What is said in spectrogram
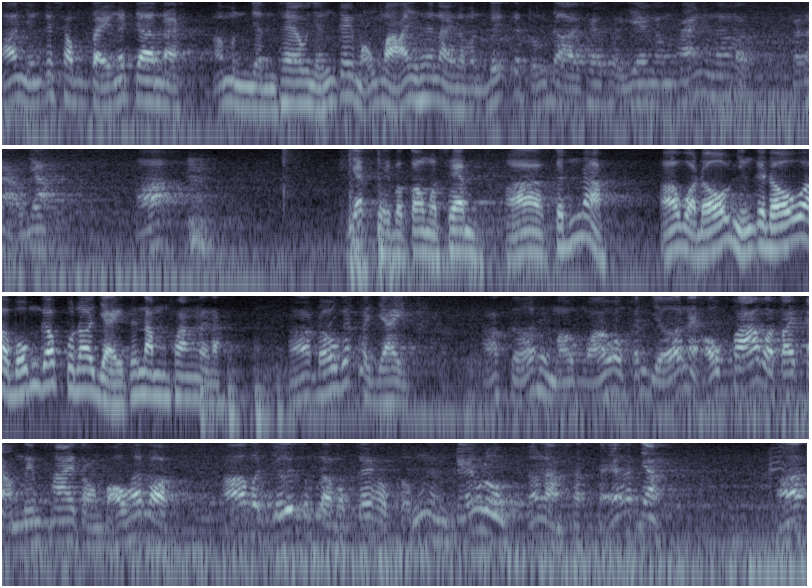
Đó những cái sông tiền ở trên này đó, mình nhìn theo những cái mẫu mã như thế này là mình biết cái tuổi đời theo thời gian năm tháng nó là cái nào nha. Đó. Dắt thì bà con mình xem. À, kính nè. Ở và đố những cái đố à, bốn góc của nó dày tới 5 phân này nè. Đó, đố rất là dày. Đó, cửa thì mở mở qua cánh giữa này ổ khóa và tay cầm em thay toàn bộ hết rồi. Ở bên dưới cũng là một cái hộp tủ ngăn kéo luôn. Nó làm sạch sẽ hết nha. Đó.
